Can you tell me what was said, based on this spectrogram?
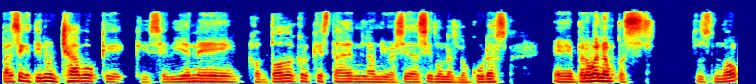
Parece que tiene un chavo que, que se viene con todo, creo que está en la universidad haciendo unas locuras. Eh, pero bueno, pues, pues no.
